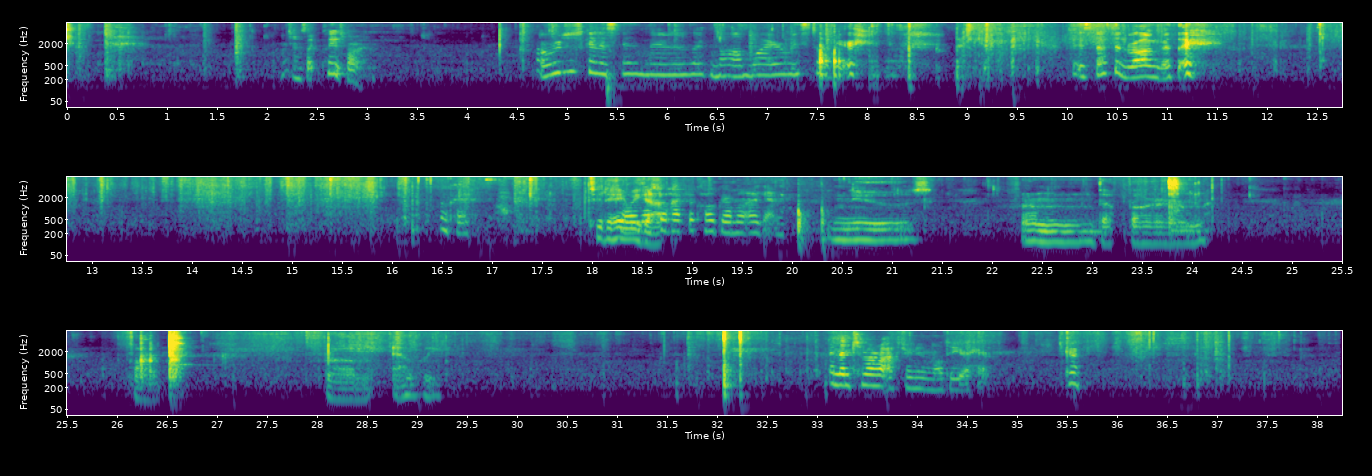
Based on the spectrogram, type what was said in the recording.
I was like, please, woman. Or we're just gonna stand there and like, Mom, why are we still here? There's nothing wrong with her. Okay. Today so we I guess we'll have to call grandma again. news from the farm. Farm. From Ellie. And then tomorrow afternoon we'll do your hair. Okay.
